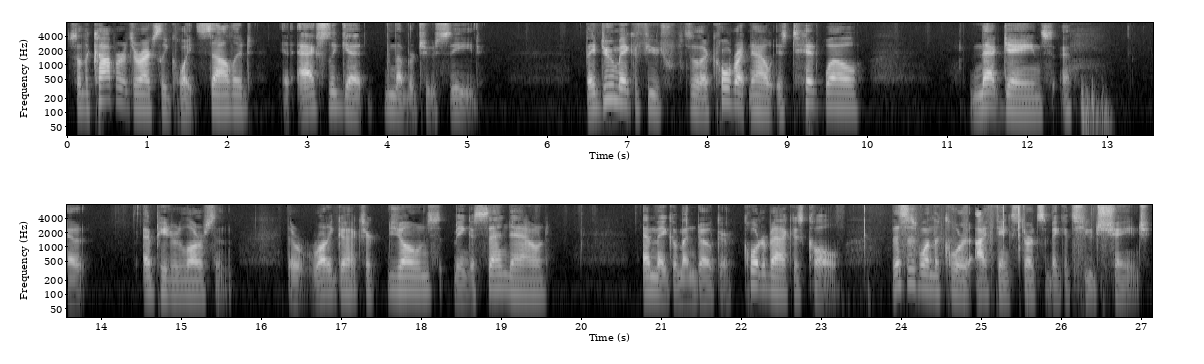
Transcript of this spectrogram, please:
So, the Coppers are actually quite solid and actually get the number two seed. They do make a few. So, their core right now is Tidwell, Net Gaines, and, and, and Peter Larson. Their running backs are Jones being a send down and Mako Mendoka. Quarterback is Cole. This is when the court, I think, starts to make its huge change.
